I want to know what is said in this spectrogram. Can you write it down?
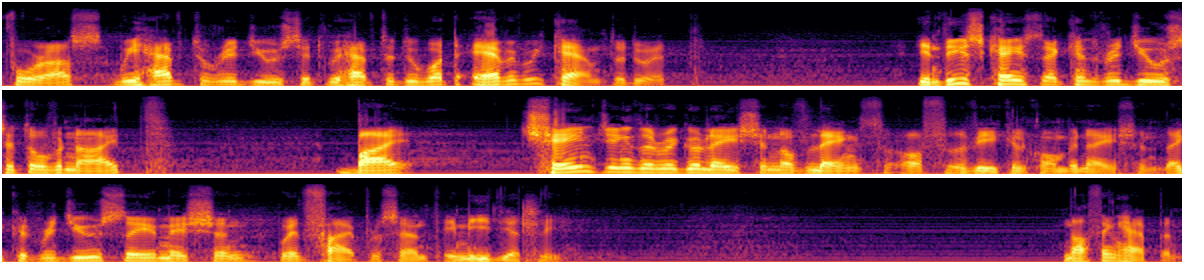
for us. We have to reduce it. We have to do whatever we can to do it. In this case, they can reduce it overnight by changing the regulation of length of the vehicle combination. They could reduce the emission with 5% immediately. Nothing happened.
